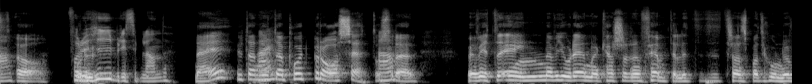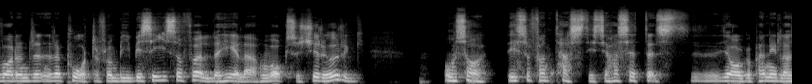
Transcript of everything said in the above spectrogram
Ja. ja. Får du, du hybris ibland? Nej, utan, nej. utan på ett bra sätt. och ja. sådär. Och jag vet en, när vi gjorde en kanske den femte eller transplantationen var det en reporter från BBC som följde hela, hon var också kirurg. Och hon sa, det är så fantastiskt, jag har sett det, jag och Pernilla,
